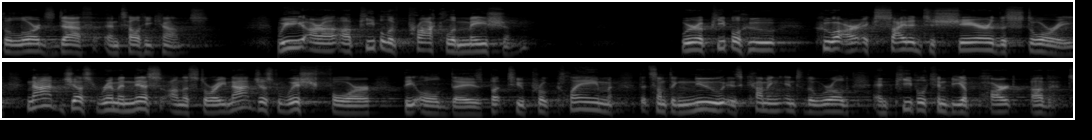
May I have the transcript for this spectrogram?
the Lord's death until he comes. We are a, a people of proclamation. We're a people who who are excited to share the story, not just reminisce on the story, not just wish for the old days, but to proclaim that something new is coming into the world and people can be a part of it.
